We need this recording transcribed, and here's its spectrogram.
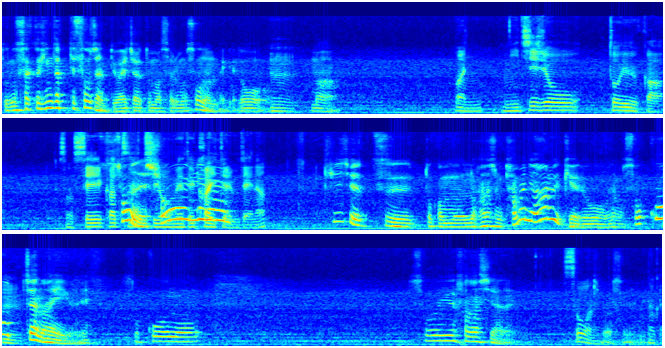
どの作品だってそうじゃんって言われちゃうとまあそれもそうなんだけど、うん。まあ。まあ日常というかその生活そうね強めで書いてるみたいな？技術とかもの話もたまにあるけどなんかそこじゃないよね、そこのそういう話じゃない。そうなんだ。気がするね。なんか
